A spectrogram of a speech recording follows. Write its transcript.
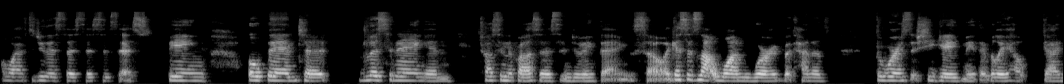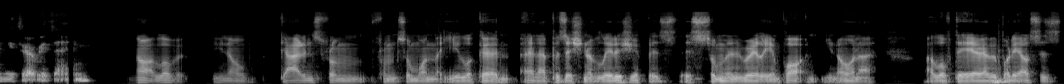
oh, I have to do this, this, this, this, this. Being open to listening and trusting the process and doing things. So I guess it's not one word, but kind of the words that she gave me that really helped guide me through everything. No, I love it. You know, guidance from from someone that you look at in a position of leadership is is something really important. You know, and I I love to hear everybody else's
